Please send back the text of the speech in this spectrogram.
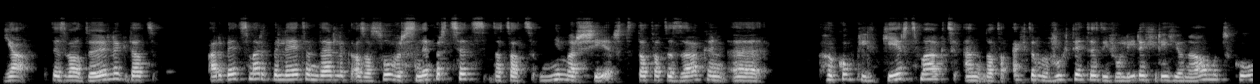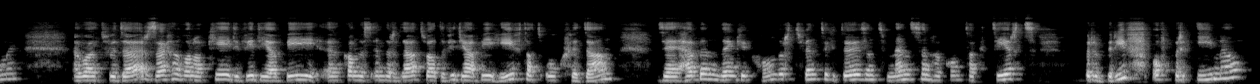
Ja, het is wel duidelijk dat arbeidsmarktbeleid en dergelijke, als dat zo versnipperd zit, dat dat niet marcheert, dat dat de zaken uh, gecompliceerd maakt en dat dat echt een bevoegdheid is die volledig regionaal moet komen. En wat we daar zeggen van oké, de VDAB uh, kan dus inderdaad wel, de VDAB heeft dat ook gedaan. Zij hebben denk ik 120.000 mensen gecontacteerd per brief of per e-mail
